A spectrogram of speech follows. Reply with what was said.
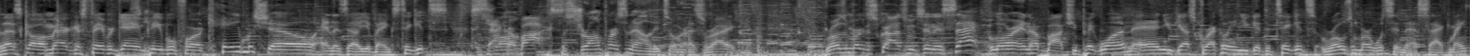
Let's go, America's favorite game, people, for K. Michelle and Azealia Banks tickets. Sack or box. A strong personality tour. That's right. Rosenberg describes what's in his sack. Laura in her box. You pick one and you guess correctly, and you get the tickets. Rosenberg, what's in that sack, man?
